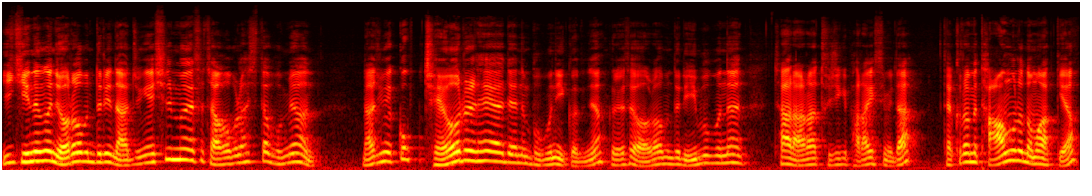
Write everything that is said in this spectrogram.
이 기능은 여러분들이 나중에 실무에서 작업을 하시다 보면 나중에 꼭 제어를 해야 되는 부분이 있거든요. 그래서 여러분들이 이 부분은 잘 알아두시기 바라겠습니다. 자, 그러면 다음으로 넘어갈게요.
